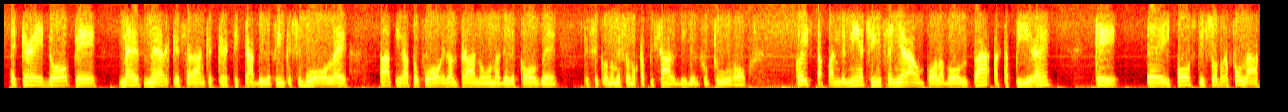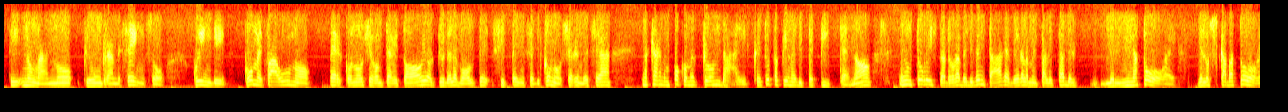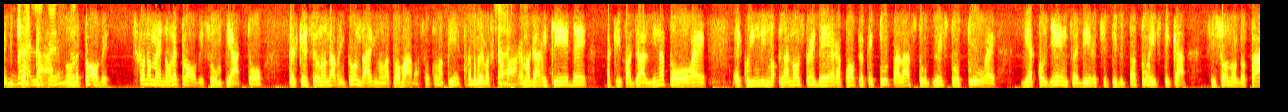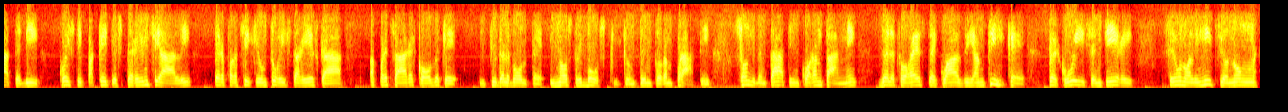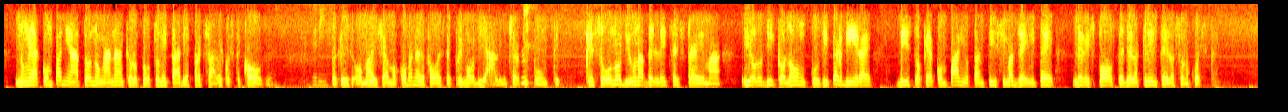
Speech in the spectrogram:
e credo che Messner, che sarà anche criticabile finché si vuole, ha tirato fuori l'altro anno una delle cose che secondo me sono capisaldi del futuro, questa pandemia ci insegnerà un po' alla volta a capire che eh, i posti sovraffollati non hanno più un grande senso. Quindi come fa uno per conoscere un territorio, il più delle volte si pensa di conoscere invece a la carne un po' come il Klondike, tutta piena di pepite, no? E un turista dovrebbe diventare, avere la mentalità del, del minatore, dello scavatore, di Bello cercare, questo. non le trovi secondo me non le trovi su un piatto perché se uno andava in Klondike non la trovava sotto una pietra, doveva scavare, certo. magari chiede a chi fa già il minatore e quindi no, la nostra idea era proprio che tutte stru- le strutture di accoglienza e di recettività turistica si sono dotate di questi pacchetti esperienziali per far sì che un turista riesca a apprezzare cose che il più delle volte i nostri boschi, che un tempo erano prati, sono diventati in 40 anni delle foreste quasi antiche, per cui i sentieri, se uno all'inizio non, non è accompagnato, non ha neanche l'opportunità di apprezzare queste cose. Verissimo. Perché ormai siamo come nelle foreste primordiali in certi punti, che sono di una bellezza estrema. Io lo dico non così per dire, visto che accompagno tantissima gente, le risposte della clientela sono queste.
